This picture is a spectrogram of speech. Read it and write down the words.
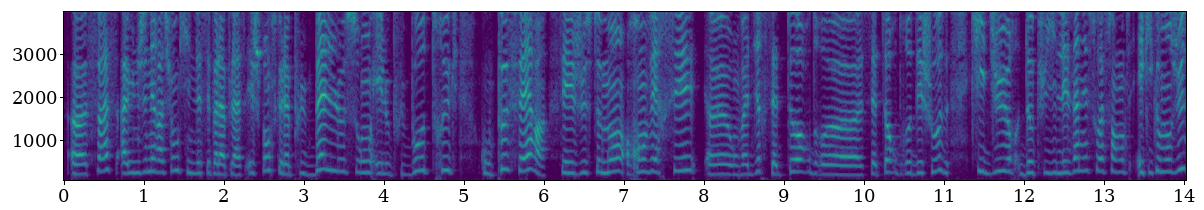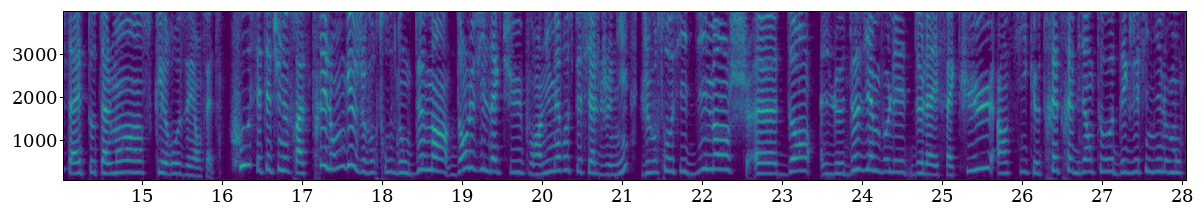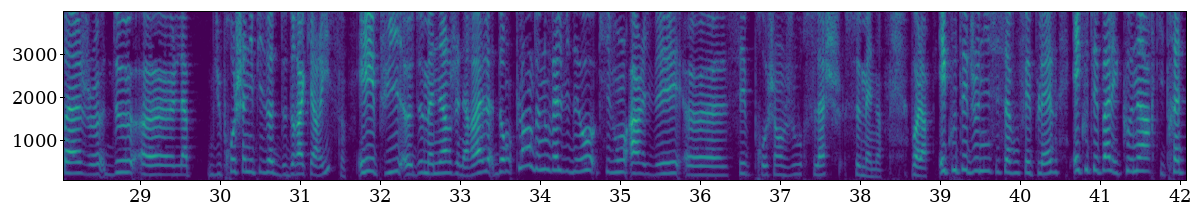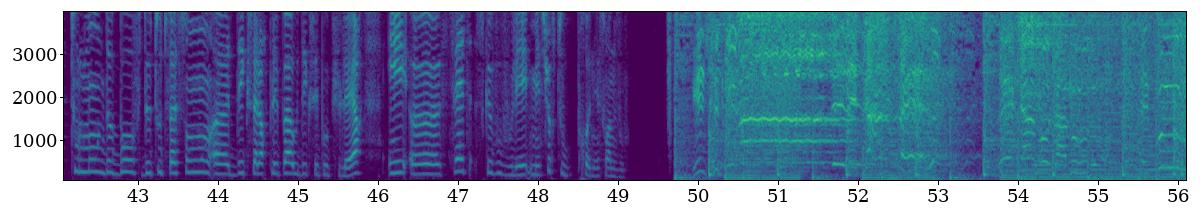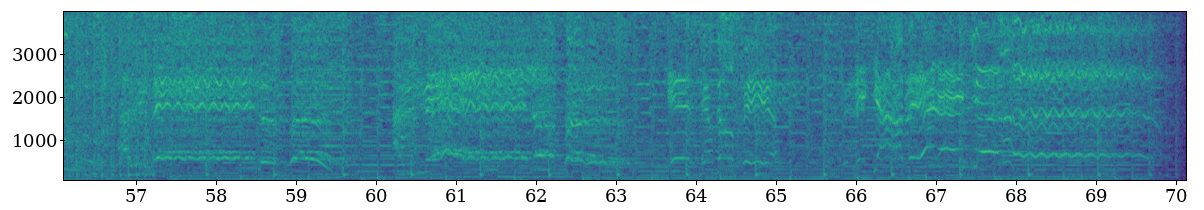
Euh, face à une génération qui ne laissait pas la place. Et je pense que la plus belle leçon et le plus beau truc qu'on peut faire, c'est justement renverser, euh, on va dire, cet ordre, euh, cet ordre des choses qui dure depuis les années 60 et qui commence juste à être totalement sclérosé en fait. Ouh, c'était une phrase très longue. Je vous retrouve donc demain dans le fil d'actu pour un numéro spécial Johnny. Je vous retrouve aussi dimanche dans le deuxième volet de la FAQ, ainsi que très très bientôt, dès que j'ai fini le montage de la du prochain épisode de Dracaris et puis euh, de manière générale dans plein de nouvelles vidéos qui vont arriver euh, ces prochains jours slash semaines. Voilà, écoutez Johnny si ça vous fait plaisir, écoutez pas les connards qui traitent tout le monde de beauf de toute façon euh, dès que ça leur plaît pas ou dès que c'est populaire et faites ce que vous voulez mais surtout prenez soin de vous. Il suffira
